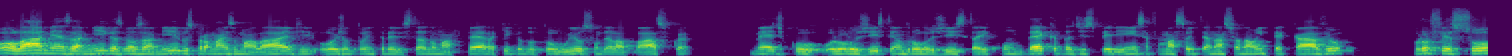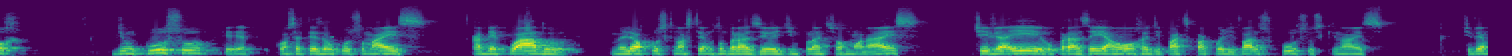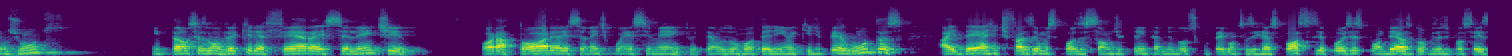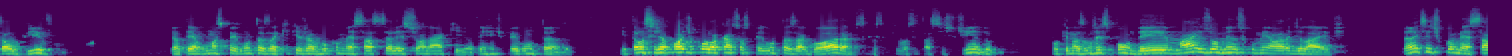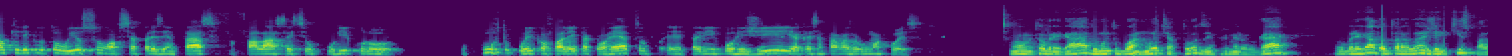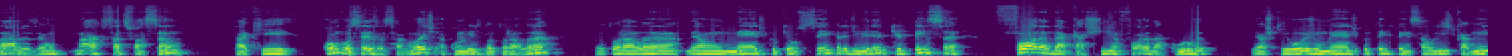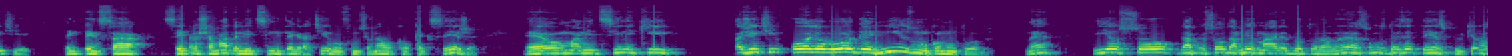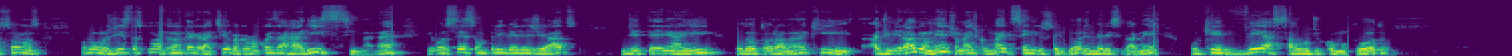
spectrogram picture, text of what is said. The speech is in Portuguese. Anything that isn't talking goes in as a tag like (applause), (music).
Olá, minhas amigas, meus amigos, para mais uma live. Hoje eu estou entrevistando uma fera aqui, que é o Dr. Wilson Della Páscoa, médico urologista e andrologista aí com décadas de experiência, formação internacional impecável, professor de um curso que com certeza é o curso mais adequado, o melhor curso que nós temos no Brasil de implantes hormonais. Tive aí o prazer e a honra de participar com ele de vários cursos que nós tivemos juntos. Então, vocês vão ver que ele é fera, excelente oratória, excelente conhecimento. E temos um roteirinho aqui de perguntas. A ideia é a gente fazer uma exposição de 30 minutos com perguntas e respostas e depois responder as dúvidas de vocês ao vivo. Já tem algumas perguntas aqui que eu já vou começar a selecionar aqui. Já tem gente perguntando. Então, você já pode colocar suas perguntas agora, se você que você está assistindo, porque nós vamos responder mais ou menos com meia hora de live. Antes de começar, eu queria que o Dr. Wilson se apresentasse, falasse se o currículo, o curto currículo que eu falei está correto, é, para me corrigir e acrescentar mais alguma coisa. Bom, muito obrigado, muito boa noite a todos, em primeiro lugar. Obrigado, doutora Alain, gentis palavras. É uma satisfação estar aqui com vocês essa noite, a convite do doutor Alain. Doutor Alain é um médico que eu sempre admirei, porque pensa fora da caixinha, fora da curva. Eu acho que hoje o médico tem que pensar holisticamente, tem que pensar sempre a chamada medicina integrativa ou funcional, qualquer que seja, é uma medicina que a gente olha o organismo como um todo, né? E eu sou da, eu sou da mesma área do doutor Alain, somos dois ETs, porque nós somos urologistas com uma visão integrativa, que é uma coisa raríssima, né? E vocês são privilegiados de terem aí o doutor Alain, que, admiravelmente, um médico com mais de 100 mil seguidores, merecidamente, porque vê a saúde como um todo.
